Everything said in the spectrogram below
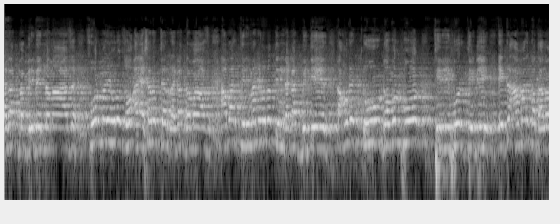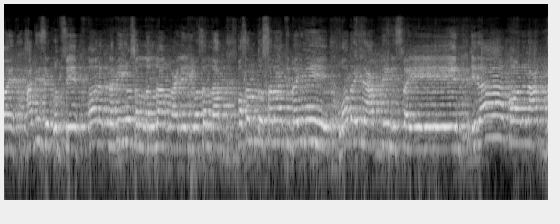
রাগাত মাগরিবের নামাজ ফোর মানে হলো এশারের চার রাগাত নামাজ আবার থ্রি মানে হলো তিন রাগাত বিতের তাহলে two double four three four three এটা আমার কথা নয় হাদিসে কুদসি قال النبي صلى الله عليه وسلم قسمت الصلاة بيني وبين عبدي نصفين إذا قال العبد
